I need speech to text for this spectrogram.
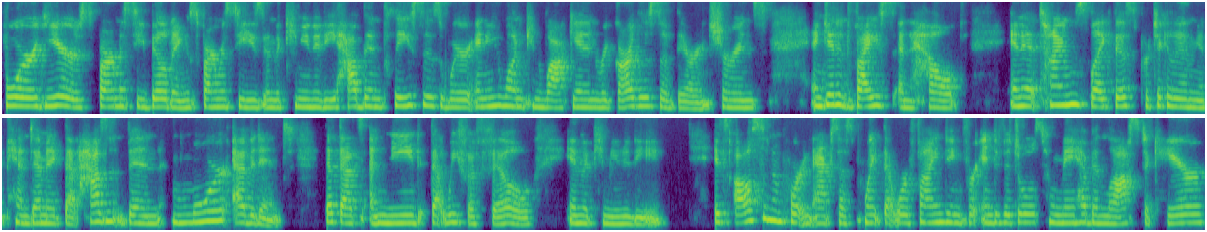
For years, pharmacy buildings, pharmacies in the community have been places where anyone can walk in, regardless of their insurance, and get advice and help and at times like this, particularly in the pandemic, that hasn't been more evident that that's a need that we fulfill in the community. It's also an important access point that we're finding for individuals who may have been lost to care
